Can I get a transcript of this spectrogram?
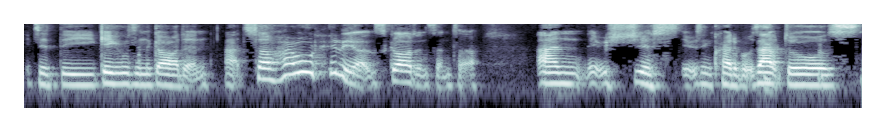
he did the Giggles in the Garden at Sir Harold Hillier's Garden Centre. And it was just it was incredible. It was outdoors,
